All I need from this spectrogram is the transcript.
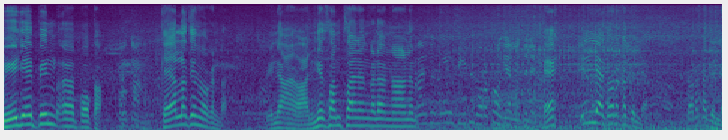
ബി ജെ പിയും പോക്കാം. കേരളത്തിൽ നോക്കണ്ട. പിന്നെ അന്യ സംസ്ഥാനങ്ങളെങ്ങാനും സീറ്റ് തുറക്കോ കേരളത്തിൽ? ഏ? ഇല്ല തുറക്കത്തില്ല. തുറക്കത്തില്ല.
